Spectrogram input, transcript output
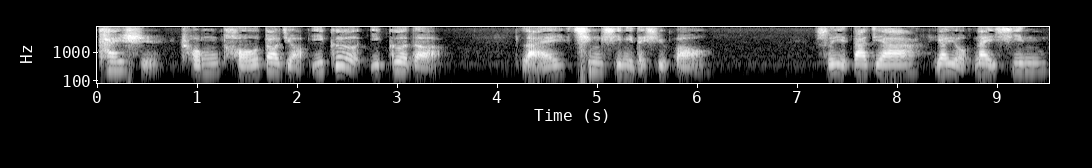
开始从头到脚一个一个的来清洗你的细胞，所以大家要有耐心，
